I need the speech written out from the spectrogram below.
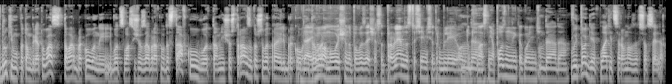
Вдруг ему потом говорят, у вас товар бракованный, вот с вас еще за обратную доставку, вот там еще штраф за то, что вы отправили бракованный Да, и мы товар. вам его еще на ПВЗ сейчас отправляем за 170 рублей, он тут Да. у нас неопознанный какой-нибудь. Да, да. В итоге платит все равно за все селлер.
